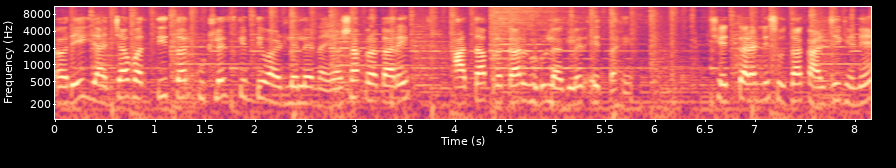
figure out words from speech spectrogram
अरे यांच्यावरती तर कुठलेच किमती वाढलेल्या नाही. अशा प्रकारे आता प्रकार घडू लागले येत आहे. शेतकऱ्यांनी सुद्धा काळजी घेणे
